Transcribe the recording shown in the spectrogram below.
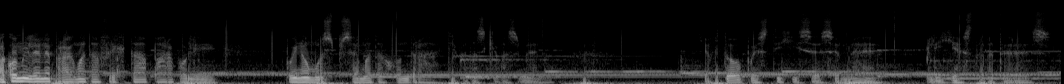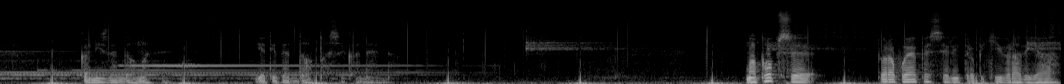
Ακόμη λένε πράγματα φρικτά πάρα πολύ που είναι όμως ψέματα χοντρά και κατασκευασμένα. Γι' αυτό που εστίχησε σε με πληγές θαλατερές κανείς δεν το έμαθε γιατί δεν το έπασε κανένα. Μα απόψε τώρα που έπεσε η τροπική βραδιά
